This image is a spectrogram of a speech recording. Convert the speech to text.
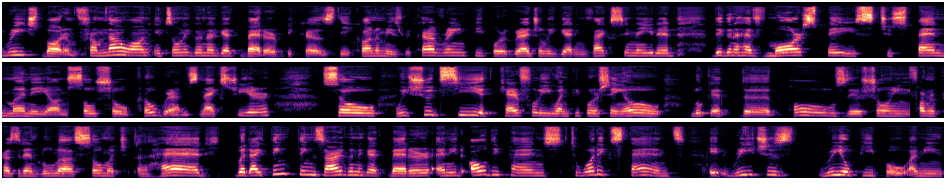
reached bottom. From now on, it's only going to get better because the economy is recovering, people are gradually getting vaccinated. They're going to have more space to spend money on social programs next year. So we should see it carefully when people are saying, oh, look at the polls, they're showing former President Lula so much ahead. But I think things are going to get better, and it all depends to what extent it reaches real people. I mean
